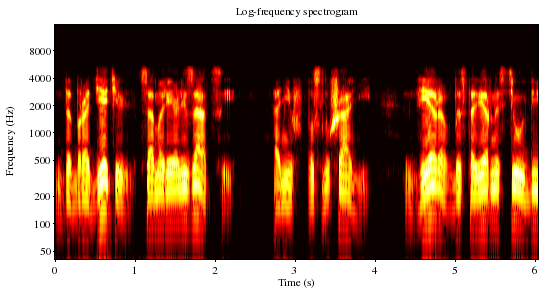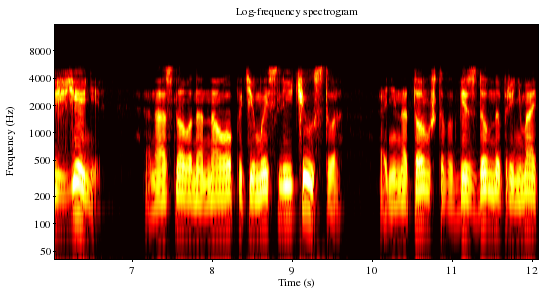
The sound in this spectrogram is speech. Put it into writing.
добродетель самореализации, а не в послушании, вера в достоверности убеждения, она основана на опыте мысли и чувства, а не на том, чтобы бездумно принимать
